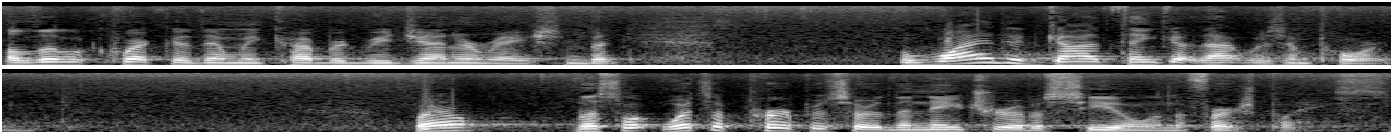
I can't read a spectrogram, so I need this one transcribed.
a little quicker than we covered regeneration, but why did God think that, that was important? Well, let's look, what's the purpose or the nature of a seal in the first place?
